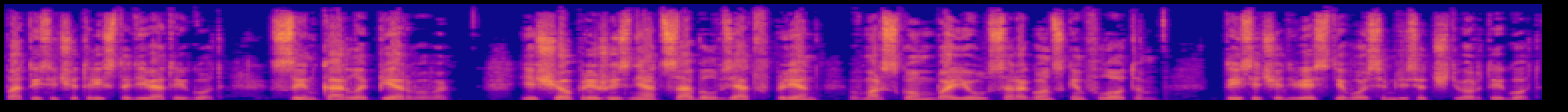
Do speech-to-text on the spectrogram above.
по 1309 год, сын Карла I, еще при жизни отца был взят в плен в морском бою с Арагонским флотом, 1284 год.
